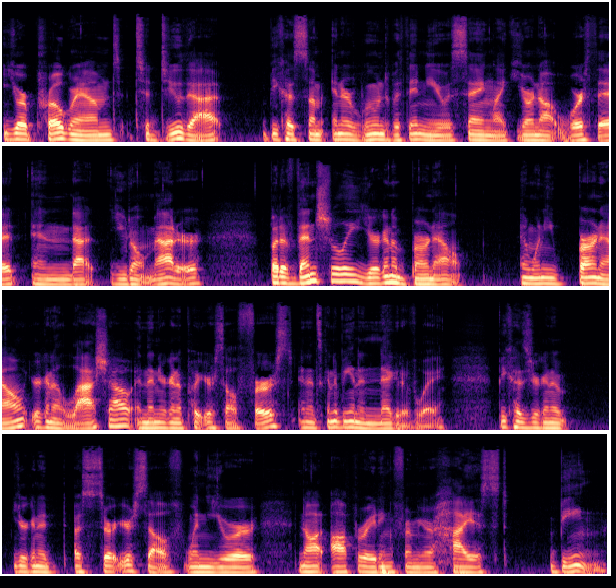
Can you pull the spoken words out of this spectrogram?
you're programmed to do that because some inner wound within you is saying like you're not worth it and that you don't matter. But eventually you're going to burn out. And when you burn out you're going to lash out and then you're going to put yourself first and it's going to be in a negative way because you're going to you're going to assert yourself when you're not operating from your highest being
